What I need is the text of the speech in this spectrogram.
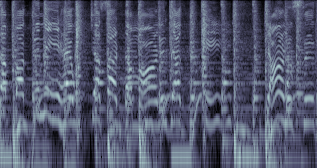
ਤਾਂ ਪੱਗ ਨਹੀਂ ਹੈ ਉੱਚਾ ਸਾਡਾ ਮਾਣ ਜੱਗ ਤੇ। ਜਾਣ ਸਿਰ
